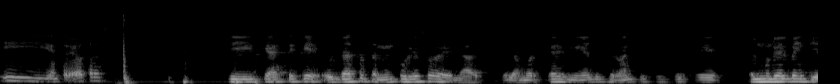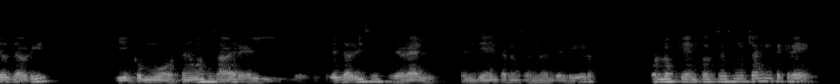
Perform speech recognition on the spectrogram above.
y entre otras. Y fíjate que un dato también curioso de la, de la muerte de Miguel de Cervantes es de que él murió el 22 de abril y como tenemos que saber, el 23 de abril se celebra el, el Día Internacional del Libro, por lo que entonces mucha gente cree,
